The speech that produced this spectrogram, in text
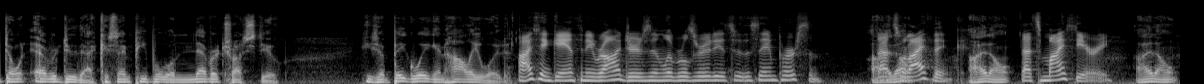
Don't ever do that because then people will never trust you. He's a big wig in Hollywood. I think Anthony Rogers and liberals or idiots are the same person. That's what. I think. I don't. That's my theory. I don't.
